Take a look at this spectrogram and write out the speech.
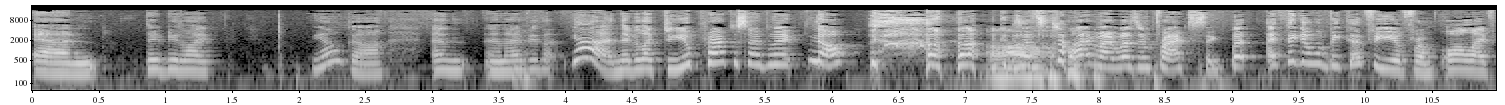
and they'd be like, "Yoga," and and I'd be like, "Yeah," and they'd be like, "Do you practice?" I'd be like, "No," because at the ah. time I wasn't practicing. But I think it would be good for you from all I've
